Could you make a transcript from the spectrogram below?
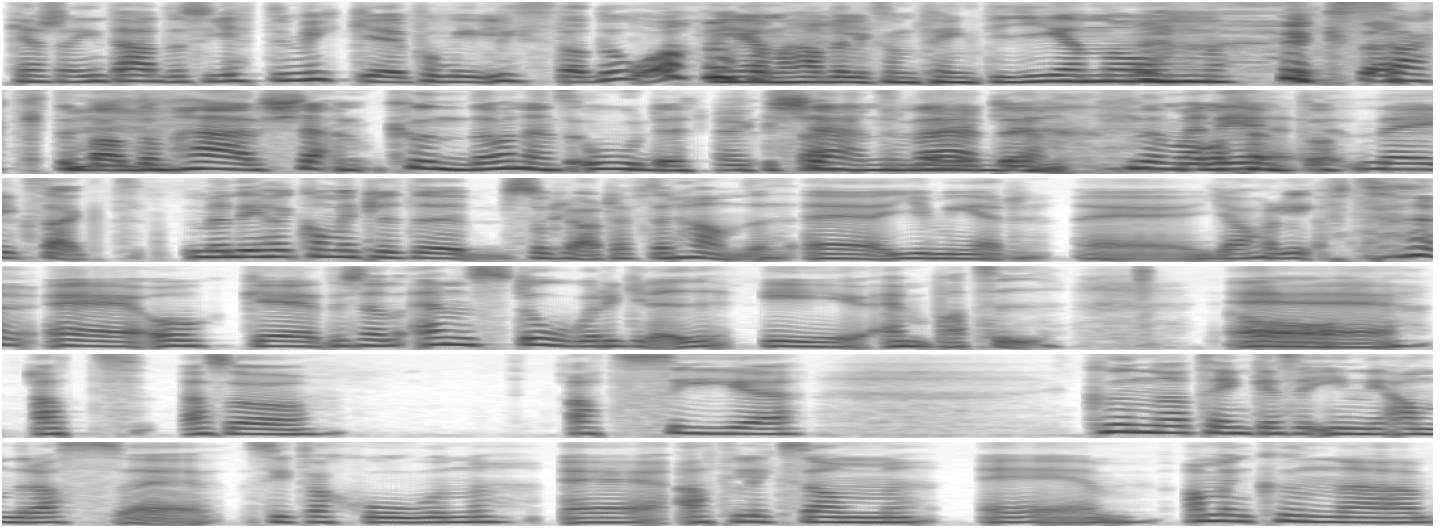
kanske inte hade så jättemycket på min lista då. Helena hade liksom tänkt igenom exakt, bara, de här kärn, kunde man ens ordet Exakt, kärnvärde verkligen. när man Men var det, 15? nej, exakt. Men det har kommit lite såklart efterhand, eh, ju mer eh, jag har levt. eh, och eh, det känns en stor grej är empati. Eh, att, alltså, att se, kunna tänka sig in i andras eh, situation, eh, att liksom eh, ja, men kunna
